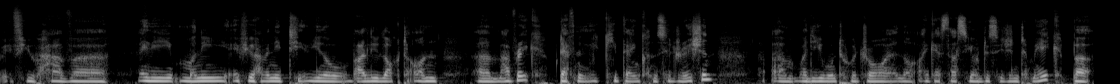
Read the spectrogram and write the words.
if you have uh, any money, if you have any t- you know value locked on um, Maverick, definitely keep that in consideration. Um, whether you want to withdraw or not, I guess that's your decision to make. But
